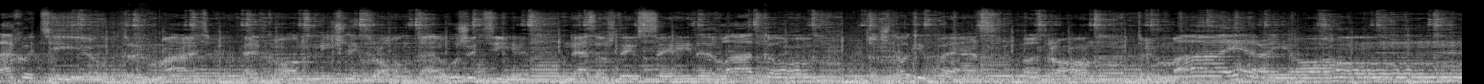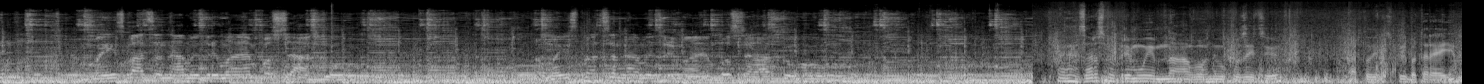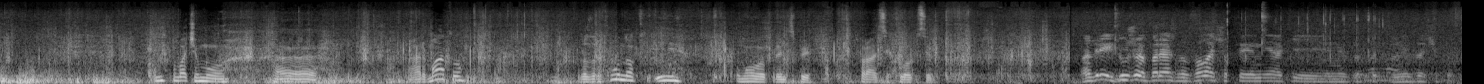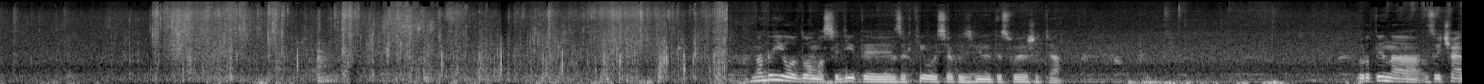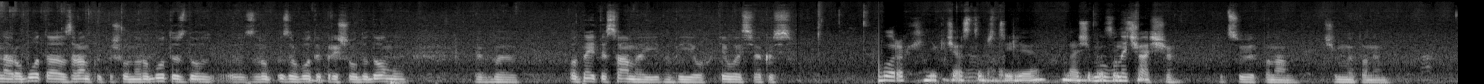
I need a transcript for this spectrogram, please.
Я хотів тримати економічний фронт, а у житті не завжди все йде гладко. Тож доки без патрон тримає район. Ми з пацанами тримаємо посадку. Ми з пацанами тримаємо посадку. Е, Зараз ми прямуємо на вогневу позицію артилерійської батареї. Ми побачимо е, гармату, розрахунок і умови в принципі, праці хлопців. Андрій, дуже обережно залазь, щоб ти ніякий не зацеп- не зачепив. Надоїло вдома сидіти, захотілося якось змінити своє життя. Рутина, звичайна робота. Зранку пішов на роботу, з роботи прийшов додому. Якби одне й те саме і надоїло. Хотілося якось. Ворог як часто обстрілює наші Ну, вони чаще працюють по нам, чим ми по ним.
